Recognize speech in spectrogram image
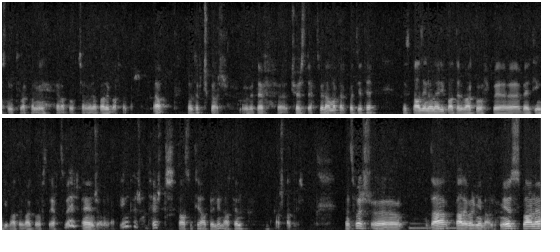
18 թվականի հեղափոխության վրա բարեբախտաբար, հա, որովհետեւ չկար, որովհետեւ չէր ստեղծվել համակարգ, բայց եթե այս կազինոների պատրվակով, բեթինգի պատրվակով ստեղծվեր այն ժամանակ ինքը շատ հեշտ 18 ապրիլին արդեն կաշխատեր։ Հենց որ դա կարևոր մի բան։ Մյուս բանը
